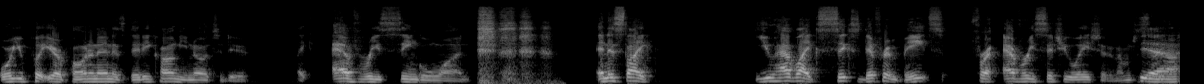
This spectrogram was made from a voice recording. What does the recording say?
or you put your opponent in as Diddy Kong, you know what to do. Like every single one. And it's like you have like six different baits for every situation. And I'm just yeah. like,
